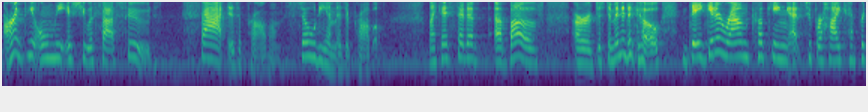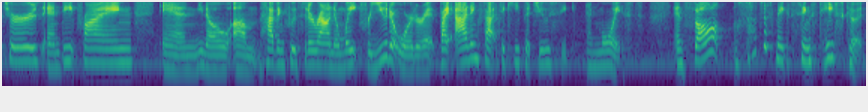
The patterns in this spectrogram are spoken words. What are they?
aren't the only issue with fast food. Fat is a problem, sodium is a problem. Like I said ab- above, or just a minute ago, they get around cooking at super high temperatures and deep frying and, you know, um, having food sit around and wait for you to order it by adding fat to keep it juicy and moist. And salt, well, salt just makes things taste good.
